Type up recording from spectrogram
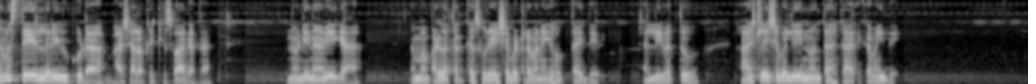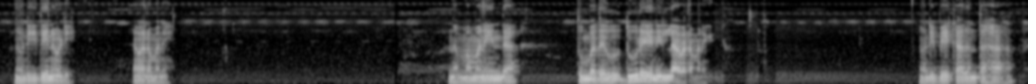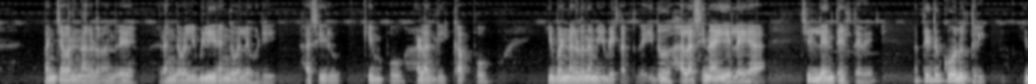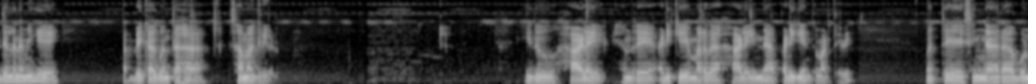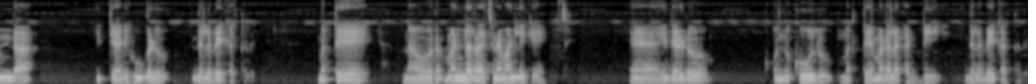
ನಮಸ್ತೆ ಎಲ್ಲರಿಗೂ ಕೂಡ ಭಾಷಾಲೋಕಕ್ಕೆ ಸ್ವಾಗತ. ನೋಡಿ ನಾವೀಗ ನಮ್ಮ ಬಳ್ಳತರ್ಕ ಸುರೇಶ ಭಟ್ರ ಮನೆಗೆ ಹೋಗ್ತಾ ಇದ್ದೇವೆ. ಅಲ್ಲಿ ಇವತ್ತು ಆಶ್ಲೇಷ ಬಲಿ ಎನ್ನುವಂತಹ ಕಾರ್ಯಕ್ರಮ ಇದೆ. ನೋಡಿ, ಇದೇ ನೋಡಿ ಅವರ ಮನೆ. ನಮ್ಮ ಮನೆಯಿಂದ ತುಂಬ ದೂರ ಏನಿಲ್ಲ ಅವರ ಮನೆಗೆ. ನೋಡಿ, ಬೇಕಾದಂತಹ ಪಂಚವರ್ಣಗಳು, ಅಂದರೆ ರಂಗವಲ್ಲಿ, ಬಿಳಿ ರಂಗವಲ್ಲಿ ಹುಡಿ, ಹಸಿರು, ಕೆಂಪು, ಹಳದಿ, ಕಪ್ಪು, ಈ ಬಣ್ಣಗಳು ನಮಗೆ ಬೇಕಾಗ್ತದೆ. ಇದು ಹಲಸಿನ ಎಲೆಯ ಚಿಳ್ಳೆ ಅಂತ ಹೇಳ್ತೇವೆ. ಮತ್ತು ಇದು ಕೋಲುತ್ರಿ. ಇದೆಲ್ಲ ನಮಗೆ ಬೇಕಾಗುವಂತಹ ಸಾಮಗ್ರಿಗಳು. ಇದು ಹಾಳೆ ಅಂದರೆ ಅಡಿಕೆ ಮರದ ಹಾಳೆಯಿಂದ ಪಡಿಗೆ ಅಂತ ಮಾಡ್ತೇವೆ. ಮತ್ತು ಸಿಂಗಾರ, ಬೊಂಡ ಇತ್ಯಾದಿ ಹೂಗಳು ಇದೆಲ್ಲ ಬೇಕಾಗ್ತದೆ. ಮತ್ತು ನಾವು ಮಂಡಲ ರಚನೆ ಮಾಡಲಿಕ್ಕೆ ಇದೆರಡು ಒಂದು ಕೋಲು ಮತ್ತು ಮಡಲ ಕಡ್ಡಿ ಇದೆಲ್ಲ ಬೇಕಾಗ್ತದೆ.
